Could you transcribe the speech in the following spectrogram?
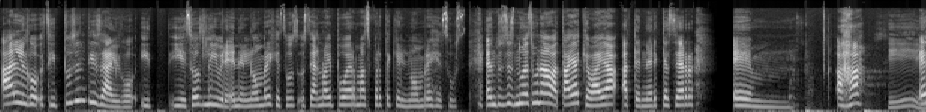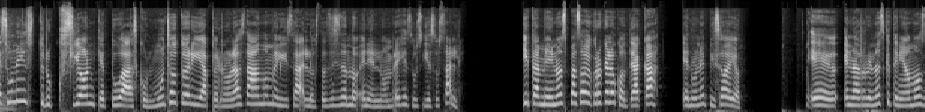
algo, si tú sentís algo y, y sos libre en el nombre de Jesús, o sea, no hay poder más fuerte que el nombre de Jesús. Entonces no es una batalla que vaya a tener que ser... Em, ajá. Sí. Es una instrucción que tú das con mucha autoridad, pero no la está dando Melissa, lo estás diciendo en el nombre de Jesús y eso sale. Y también nos pasó, yo creo que lo conté acá en un episodio. Eh, en las reuniones que teníamos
